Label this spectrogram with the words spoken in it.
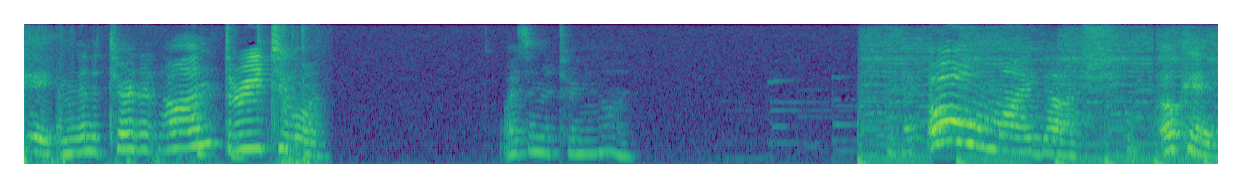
Okay, I'm gonna turn it on. Three, two, one. Why isn't it turning on? Oh my gosh. Okay,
